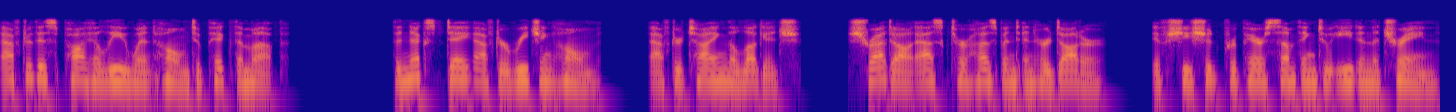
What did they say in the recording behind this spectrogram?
After this Pahili went home to pick them up. The next day after reaching home, after tying the luggage, Shraddha asked her husband and her daughter, if she should prepare something to eat in the train,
